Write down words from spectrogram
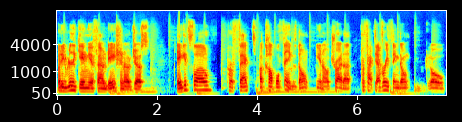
But he really gave me a foundation of just take it slow, perfect a couple things. Don't, you know, try to perfect everything. Don't go.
